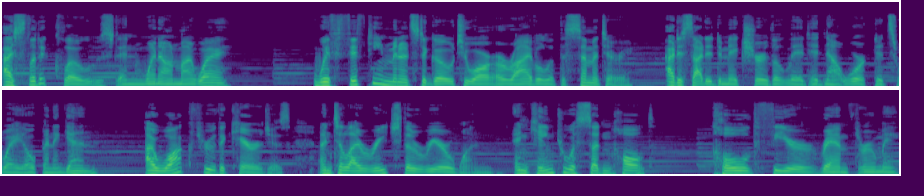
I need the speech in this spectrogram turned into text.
I slid it closed and went on my way. With 15 minutes to go to our arrival at the cemetery, I decided to make sure the lid had not worked its way open again. I walked through the carriages until I reached the rear one and came to a sudden halt. Cold fear ran through me.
